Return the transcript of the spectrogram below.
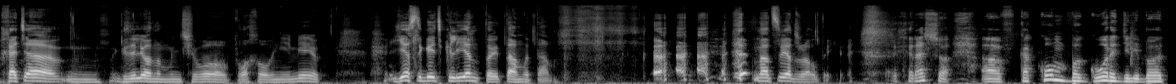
Хотя к зеленому ничего плохого не имею. Если говорить клиент, то и там, и там. На цвет желтый. Хорошо. А в каком бы городе либо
